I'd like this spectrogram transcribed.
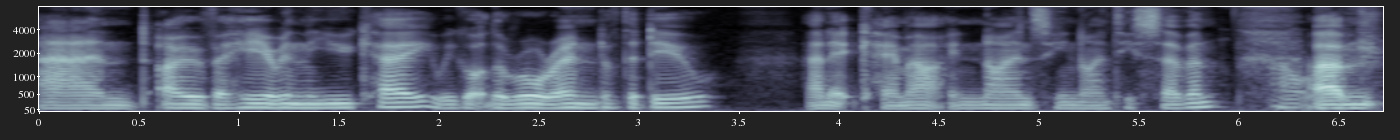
and over here in the UK, we got the raw end of the deal, and it came out in 1997. Um,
